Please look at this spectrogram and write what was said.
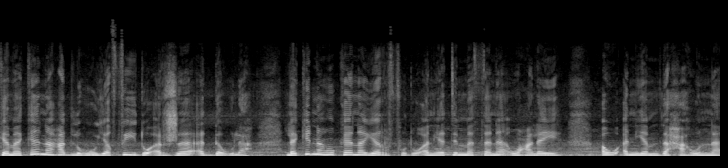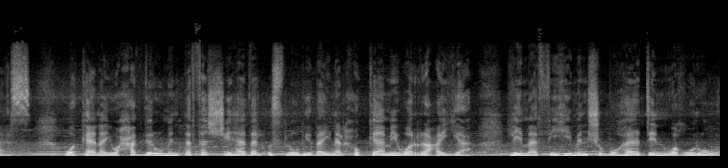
كما كان عدله يفيض أرجاء الدولة لكنه كان يرفض أن يتم الثناء عليه أو أن يمدحه الناس وكان يحذر من تفشي هذا الأسلوب بين الحكام والرعية لما فيه من شبهات وغرور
